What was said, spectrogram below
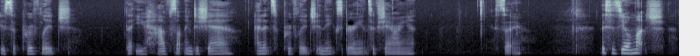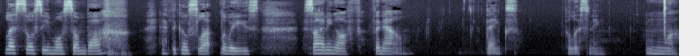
is a privilege, that you have something to share, and it's a privilege in the experience of sharing it. So, this is your much less saucy, more somber, ethical slut, Louise, signing off for now. Thanks for listening. Mwah.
